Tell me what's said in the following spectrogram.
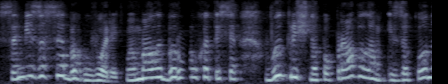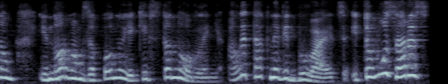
самі за себе говорять. Ми мали би рухатися виключно по правилам і законам і нормам закону, які встановлені, але так не відбувається. І тому зараз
